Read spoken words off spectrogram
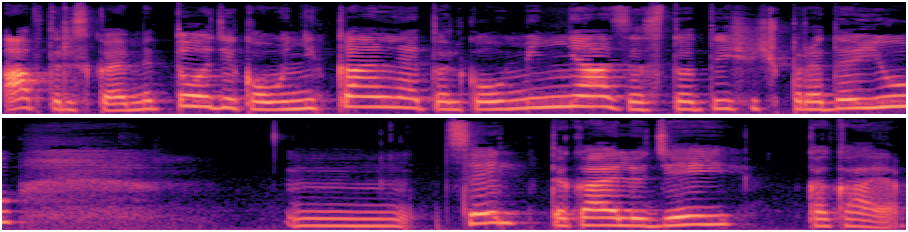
авторская методика уникальная, только у меня за 100 тысяч продаю. Цель такая людей какая?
